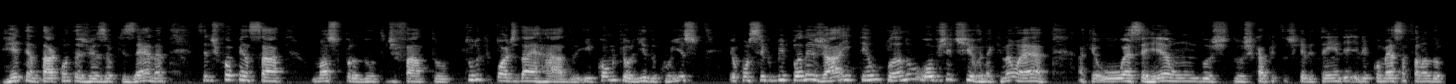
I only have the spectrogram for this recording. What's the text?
retentar quantas vezes eu quiser, né? Se a gente for pensar o nosso produto, de fato, tudo que pode dar errado e como que eu lido com isso, eu consigo me planejar e ter um plano objetivo, né? Que não é. O SRE, um dos, dos capítulos que ele tem, ele, ele começa falando:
